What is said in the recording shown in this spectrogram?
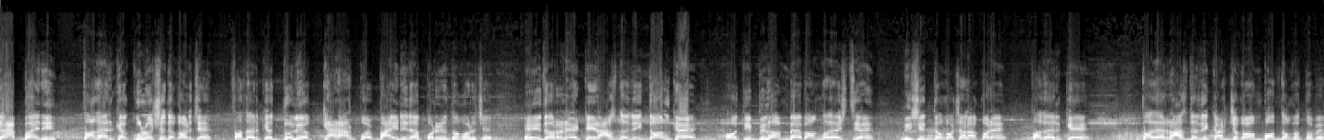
র্যাব বাহিনী তাদেরকে কুলসিত করেছে, তাদেরকে দলীয় ক্যাডার বাহিনীতে পরিণত করেছে। এই ধরনের একটি রাজনৈতিক দলকে অতি বিলম্বে বাংলাদেশ থেকে নিষিদ্ধ ঘোষণা করে তাদেরকে, তাদের রাজনৈতিক কার্যক্রম বন্ধ করতে হবে।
